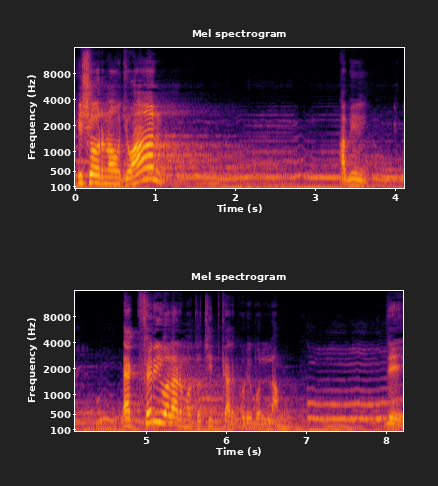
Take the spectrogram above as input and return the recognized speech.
কিশোর, নওজোয়ান, আমি এক ফেরিওয়ালার মতো চিৎকার করে বললাম যে,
